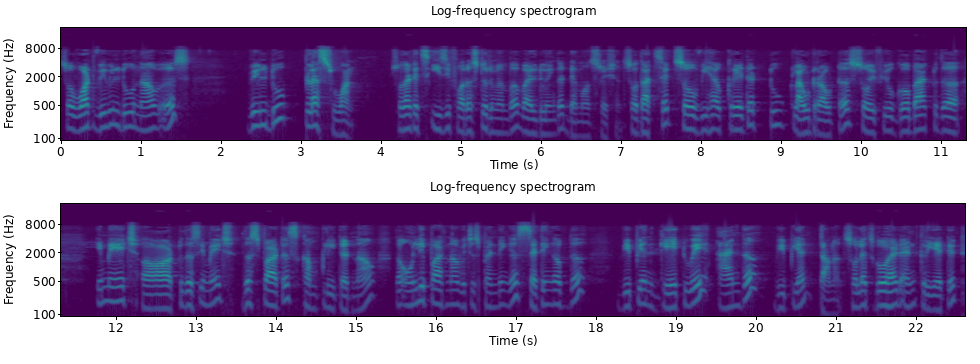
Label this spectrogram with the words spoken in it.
So what we will do now is we'll do plus one so that it's easy for us to remember while doing the demonstration. So that's it. So we have created two cloud routers. So if you go back to the image or uh, to this image, this part is completed now. The only part now which is pending is setting up the VPN gateway and the VPN tunnel. So let's go ahead and create it.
